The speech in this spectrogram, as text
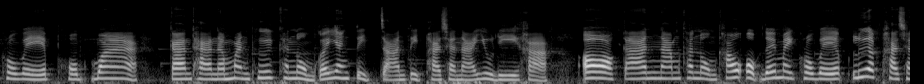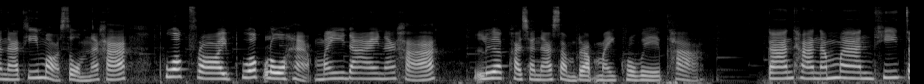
โครเวฟพบว่าการทาน้ำมันพืชขนมก็ยังติดจานติดภาชนะอยู่ดีค่ะ ออการนำขนมเข้าอบด้วยไมโครเวฟเลือกภาชนะที่เหมาะสมนะคะ พวกฟรอยล์พวกโลหะไม่ได้นะคะ เลือกภาชนะสำหรับไมโครเวฟค่ะ การทาน้ำมันที่จ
